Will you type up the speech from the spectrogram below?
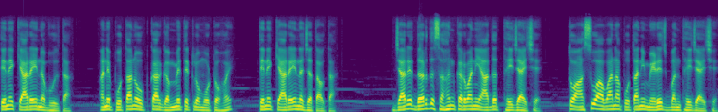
તેને ક્યારેય ન ભૂલતા. અને પોતાનો ઉપકાર ગમે તેટલો મોટો હોય, તેને ક્યારેય ન જતાવતા. જ્યારે દર્દ સહન કરવાની આદત થઈ જાય છે, તો આંસુ આવવાના પોતાની મેળે જ બંધ થઈ જાય છે.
